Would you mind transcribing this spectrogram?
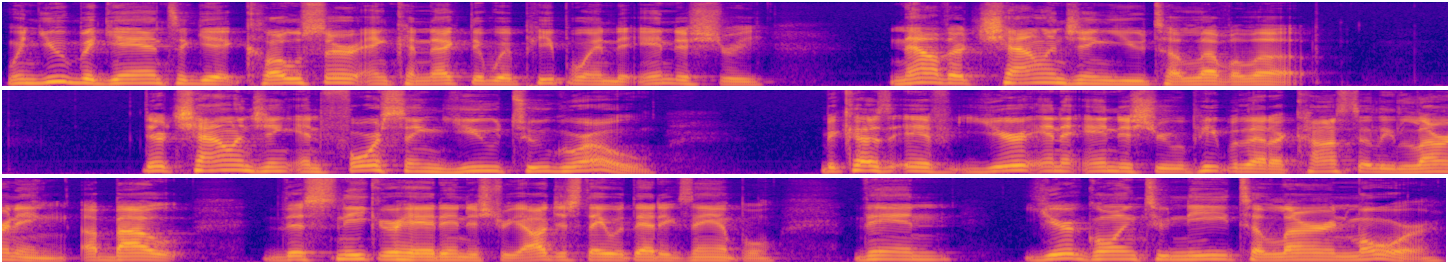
When you begin to get closer and connected with people in the industry, now they're challenging you to level up. They're challenging and forcing you to grow. Because if you're in an industry with people that are constantly learning about the sneakerhead industry, I'll just stay with that example, then you're going to need to learn more.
